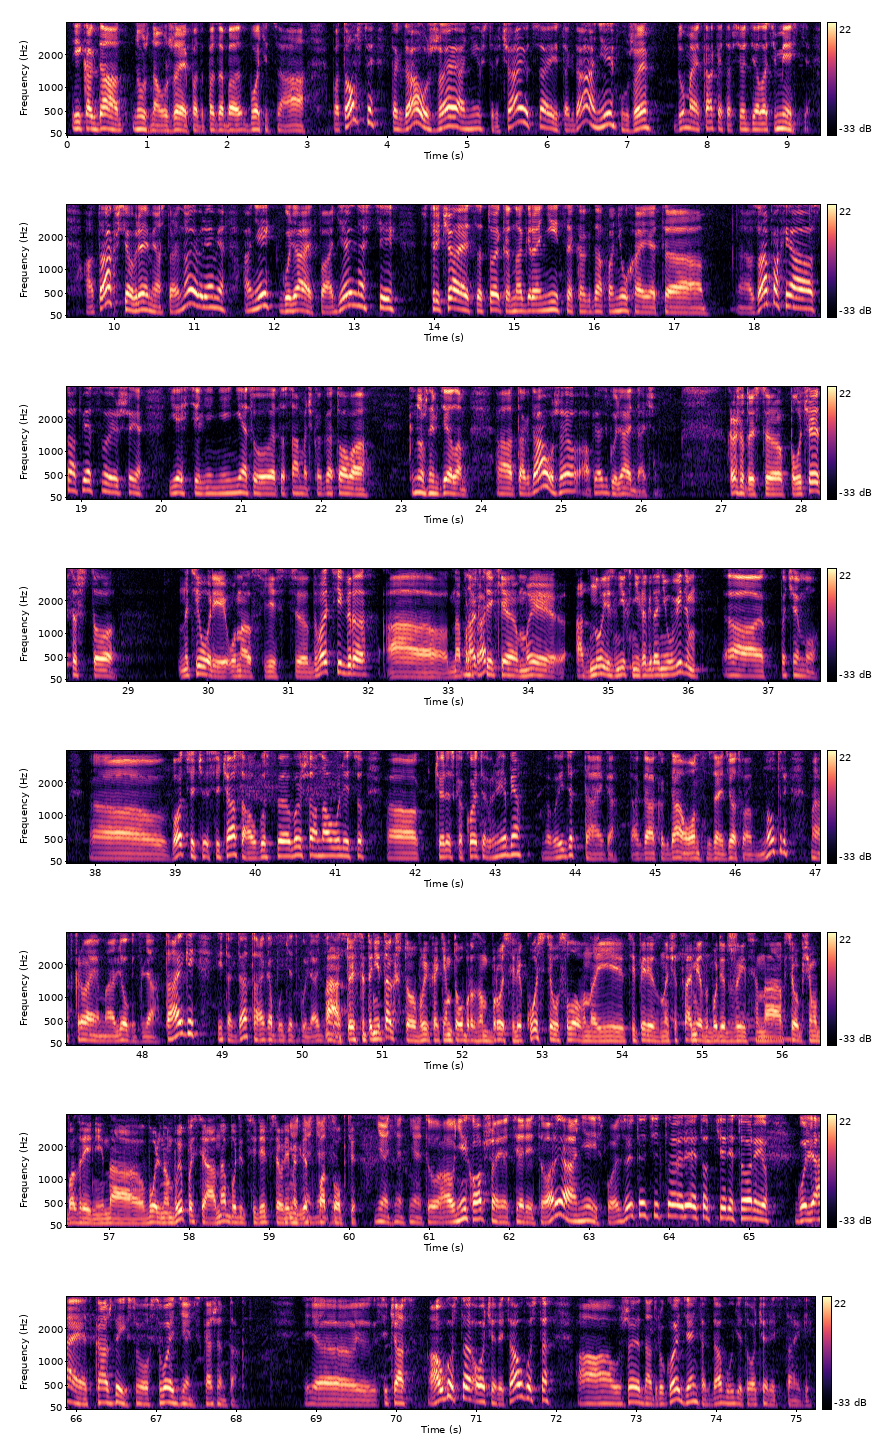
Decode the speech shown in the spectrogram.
И когда нужно уже позаботиться о потомстве, тогда уже они встречаются, и тогда они уже думают, как это все сделать вместе. А так все время, остальное время они гуляют по отдельности, встречаются только на границе, когда понюхает э запахи соответствующие, есть или не, нету, эта самочка готова к нужным делам, а тогда уже опять гуляет дальше. Хорошо, то есть э, получается, что на теории у нас есть э, два тигра, а на, на практике мы одну из них никогда не увидим? А, почему? А, вот сейчас Август вышел на улицу, а, через какое-то время выйдет Тайга. Тогда, когда он зайдет вовнутрь, мы откроем люк для Тайги, и тогда Тайга будет гулять здесь. А, то есть это не так, что вы каким-то образом бросили кости условно, и теперь, значит, самец будет жить на всеобщем обозрении, на вольном выпасе, а она будет сидеть все время где-то в подсобке? Нет, нет, нет. А у них общая территория, они используют эти, эту территорию, гуляет каждый свой день, скажем так. Э, сейчас августа, очередь августа, а уже на другой день тогда будет очередь тайги.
